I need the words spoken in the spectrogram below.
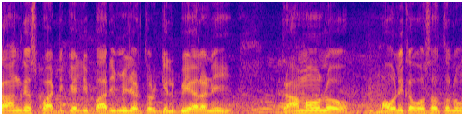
కాంగ్రెస్ పార్టీకి వెళ్ళి భారీ మెజార్టీతో గెలిపించాలని గ్రామంలో మౌలిక వసతులు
